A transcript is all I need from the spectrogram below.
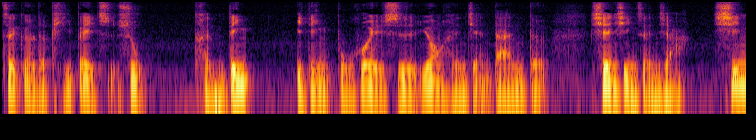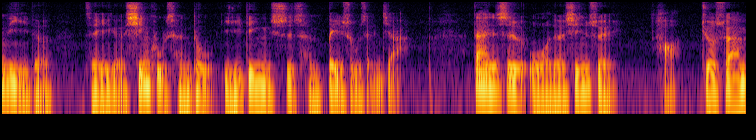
这个的疲惫指数肯定一定不会是用很简单的线性增加，心理的这一个辛苦程度一定是成倍数增加。但是我的薪水好。就算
